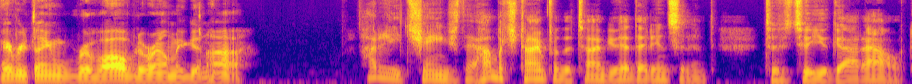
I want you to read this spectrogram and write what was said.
everything revolved around me getting high. How did he change that? How much time from the time you had that incident to till you got out?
